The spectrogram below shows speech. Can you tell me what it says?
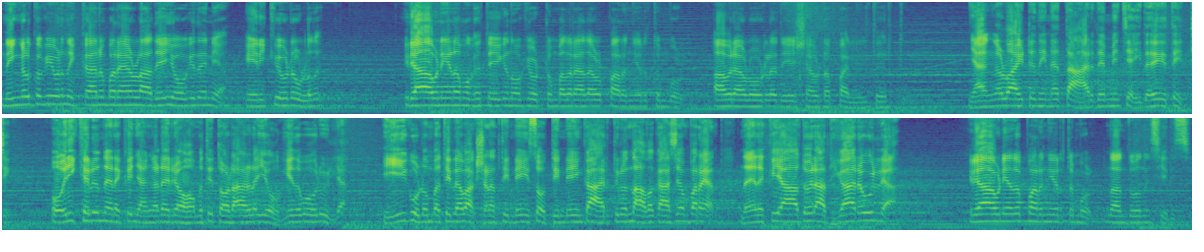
നിങ്ങൾക്കൊക്കെ ഇവിടെ നിൽക്കാനും പറയാനുള്ള അതേ യോഗ്യത തന്നെയാണ് എനിക്കും ഇവിടെ ഉള്ളത്. രാവണിയുടെ മുഖത്തേക്ക് നോക്കി ഒട്ടും പതരാതെ അവൾ പറഞ്ഞിരുത്തുമ്പോൾ അവരവളോടുള്ള ദേഷ്യം അവരുടെ പല്ലിൽ തീർത്തു. ഞങ്ങളുമായിട്ട് നിന്നെ താരതമ്യം ചെയ്തതേ തെറ്റ്. ഒരിക്കലും നിനക്ക് ഞങ്ങളുടെ രോമത്തിൽ തൊടാനുള്ള യോഗ്യത പോലും ഈ കുടുംബത്തിലെ ഭക്ഷണത്തിന്റെയും സ്വത്തിന്റെയും കാര്യത്തിലൊന്നും അവകാശം പറയാൻ നിനക്ക് യാതൊരു അധികാരവും ഇല്ല. രാവണി അത് പറഞ്ഞു നിർത്തുമ്പോൾ നന്ദു ഒന്ന് ചിരിച്ചു.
